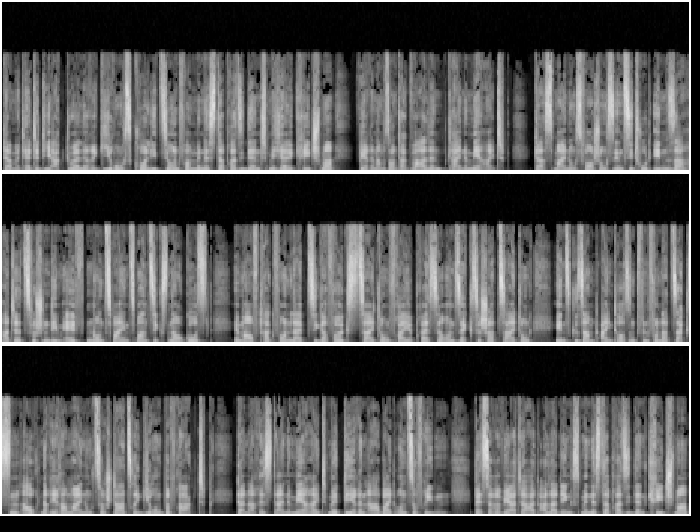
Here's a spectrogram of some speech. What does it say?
Damit hätte die aktuelle Regierungskoalition von Ministerpräsident Michael Kretschmer wären am Sonntag Wahlen keine Mehrheit. Das Meinungsforschungsinstitut INSA hatte zwischen dem 11. und 22. August im Auftrag von Leipziger Volkszeitung, Freie Presse und Sächsischer Zeitung insgesamt 1500 Sachsen auch nach ihrer Meinung zur Staatsregierung befragt. Danach ist eine Mehrheit mit deren Arbeit unzufrieden. Bessere Werte hat allerdings Ministerpräsident Kretschmer.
